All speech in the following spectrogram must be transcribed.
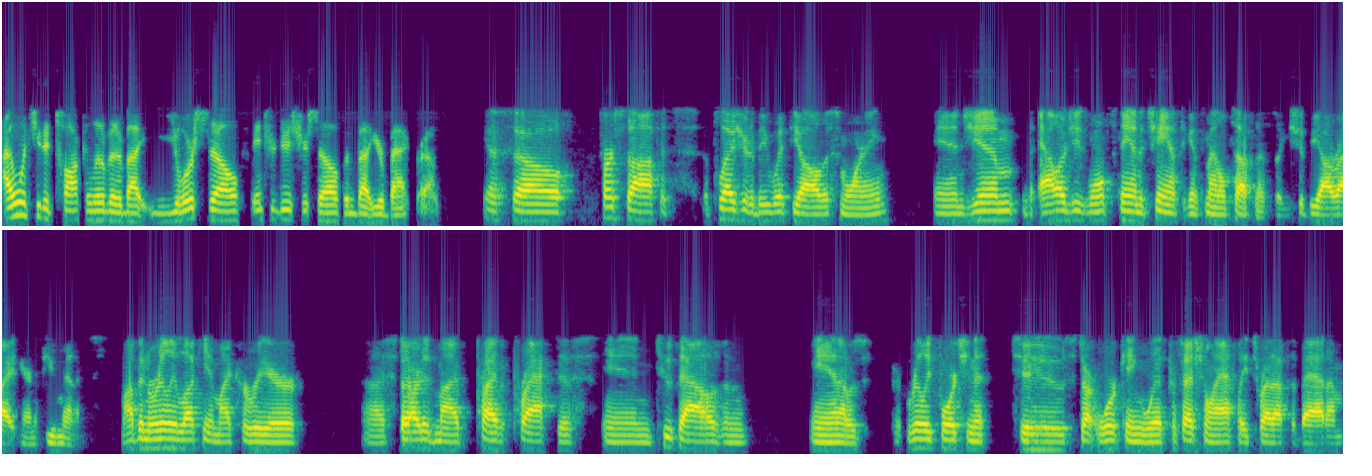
I want you to talk a little bit about yourself, introduce yourself, and about your background. Yeah, so first off, it's a pleasure to be with you all this morning. And Jim, allergies won't stand a chance against mental toughness, so you should be all right here in a few minutes. I've been really lucky in my career. I started my private practice in 2000 and I was really fortunate to start working with professional athletes right off the bat. I'm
